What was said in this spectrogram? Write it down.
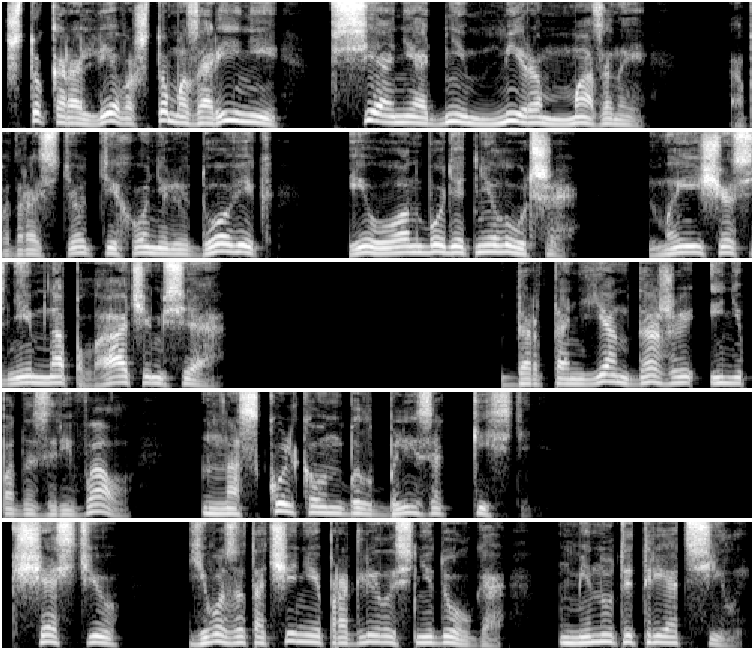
Что королева, что Мазарини, все они одним миром мазаны. А подрастет тихоня Людовик, и он будет не лучше. Мы еще с ним наплачемся. Д'Артаньян даже и не подозревал, насколько он был близок к истине. К счастью, его заточение продлилось недолго, минуты три от силы.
